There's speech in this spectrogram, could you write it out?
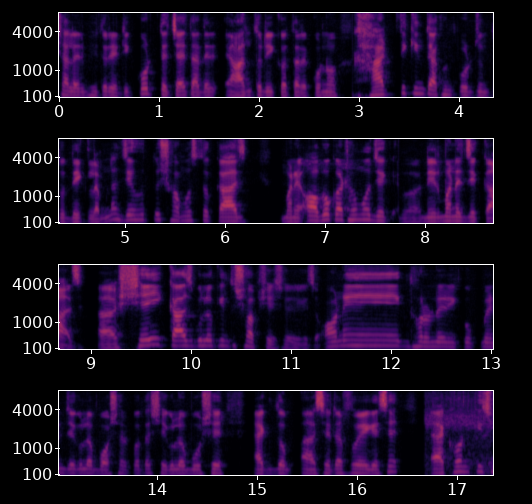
সালের ভিতরে এটি করতে চায়, তাদের আন্তরিকতার কোনো ঘাটতি কিন্তু এখন পর্যন্ত দেখলাম না। যেহেতু সমস্ত কাজ মানে অবকাঠামো যে, নির্মাণের যে কাজ সেই কাজগুলো কিন্তু সব শেষ হয়ে গেছে। অনেক ধরনের ইকুইপমেন্ট যেগুলো বসার কথা, সেগুলো বসে একদম সেট আপ হয়ে গেছে। এখন কিছু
